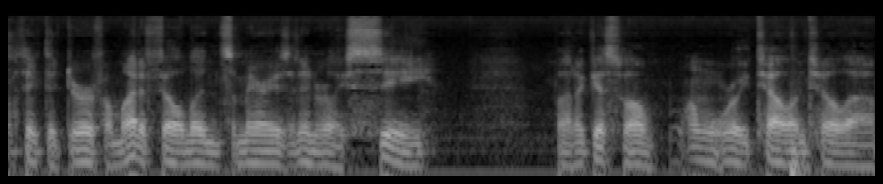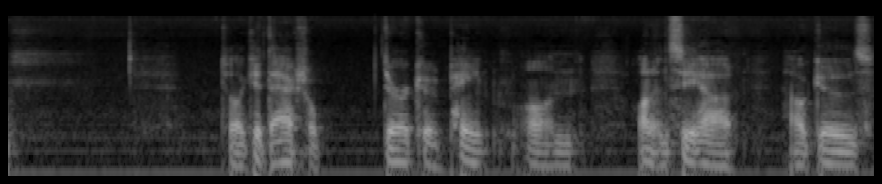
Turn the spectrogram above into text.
I think the Durafil might have filled in some areas I didn't really see. But I guess well, I won't really tell until uh, until I get the actual Duracoat paint on on it and see how it, how it goes.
